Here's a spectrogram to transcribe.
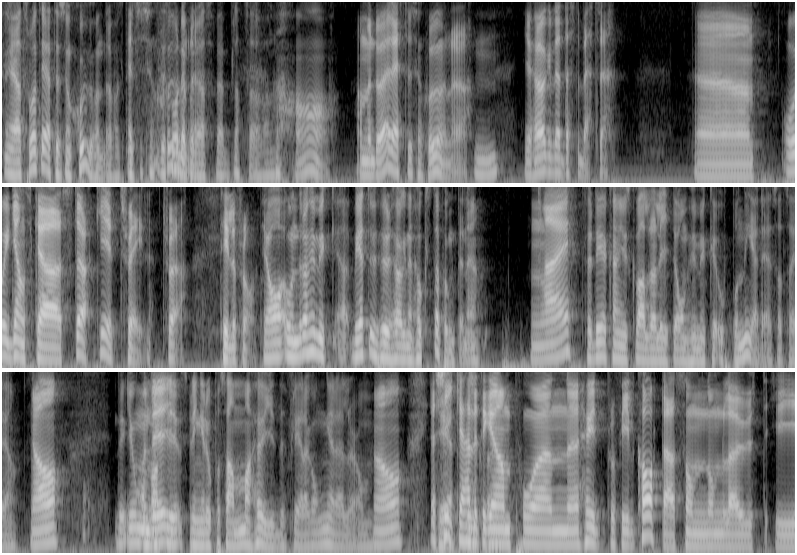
Jag tror att det är 1700 faktiskt. 1700. Det står det på deras webbplats i alla fall. Jaha. Ja men då är det 1700 då. Mm. Ju högre desto bättre. Eh, och är ganska stökig trail, tror jag. Till och från. Jag undrar hur mycket... Vet du hur hög den högsta punkten är? Nej, För det kan ju skvallra lite om hur mycket upp och ner det är så att säga. ja. Det, Jo, om men man det- springer upp på samma höjd flera gånger eller om... Ja, jag kikar här lite grann på en eh, höjdprofilkarta som de la ut i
